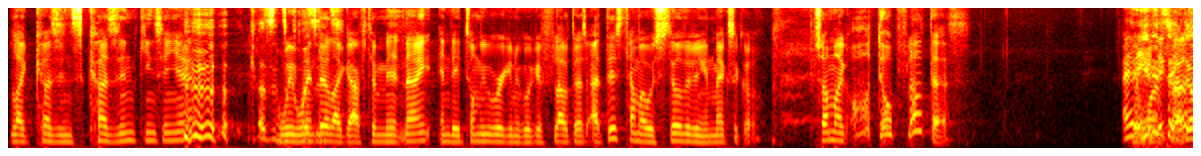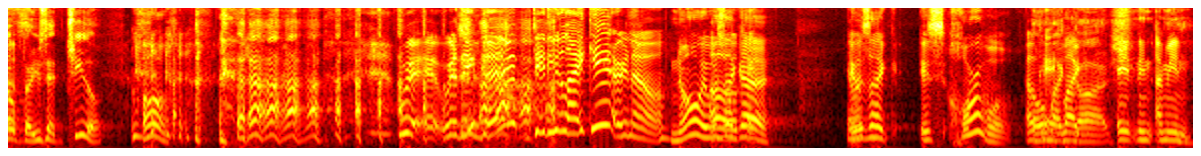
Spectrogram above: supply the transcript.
like cousins' cousin quinceañera. Cousins, we went there like after midnight, and they told me we were gonna go get flautas. At this time, I was still living in Mexico, so I'm like, oh, dope flautas. I They didn't say dope though. You said chido. Oh, were, were they good? Did you like it or no? no, it was Oh, like okay. a, it, was, like it's horrible. Okay. Oh my like, gosh. it- it- I mean,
